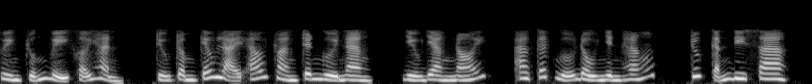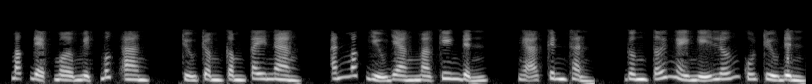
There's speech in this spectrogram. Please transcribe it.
thuyền chuẩn bị khởi hành, triệu trầm kéo lại áo choàng trên người nàng, dịu dàng nói, A Kết ngửa đầu nhìn hắn, trước cảnh đi xa, mắt đẹp mờ mịt bất an, triệu trầm cầm tay nàng, ánh mắt dịu dàng mà kiên định, ngã kinh thành, gần tới ngày nghỉ lớn của triều đình,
